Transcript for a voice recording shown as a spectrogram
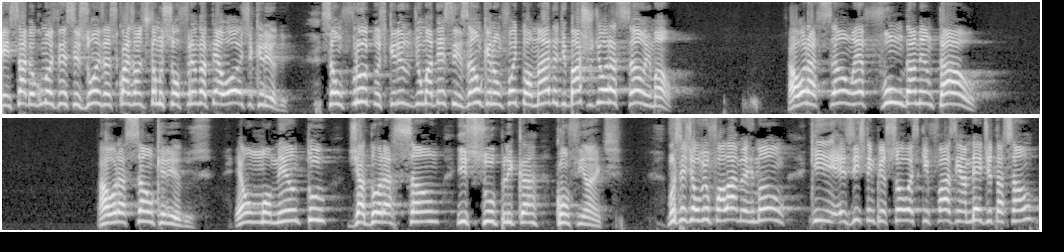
Quem sabe algumas decisões as quais nós estamos sofrendo até hoje, querido, são frutos, querido, de uma decisão que não foi tomada debaixo de oração, irmão. A oração é fundamental. A oração, queridos, é um momento de adoração e súplica confiante. Você já ouviu falar, meu irmão, que existem pessoas que fazem a meditação?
